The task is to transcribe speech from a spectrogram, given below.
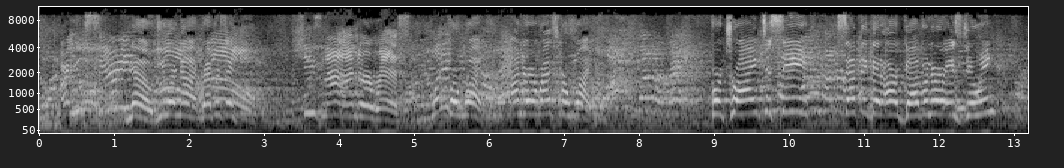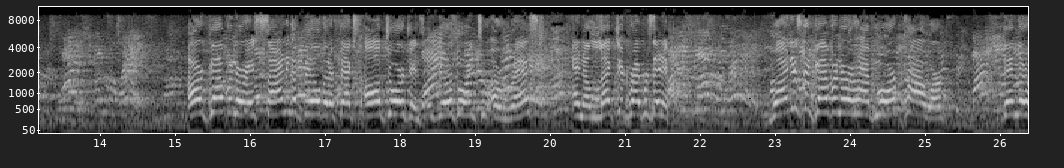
Are you serious? No, you are not. Represent- No. She's not under arrest. What is For what? Under arrest for what? For trying to see something that our governor is doing? Our governor is signing a bill that affects all Georgians, and you're going to arrest an elected representative. Why does the governor have more power than, the,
